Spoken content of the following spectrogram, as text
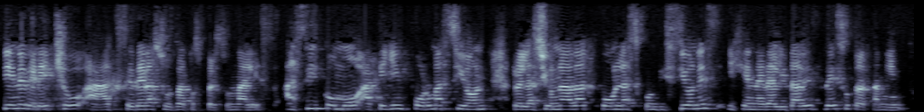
tiene derecho a acceder a sus datos personales, así como aquella información relacionada con las condiciones y generalidades de su tratamiento.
